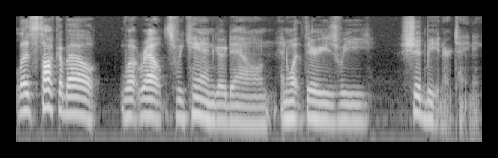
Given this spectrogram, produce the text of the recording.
let's talk about what routes we can go down and what theories we should be entertaining.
